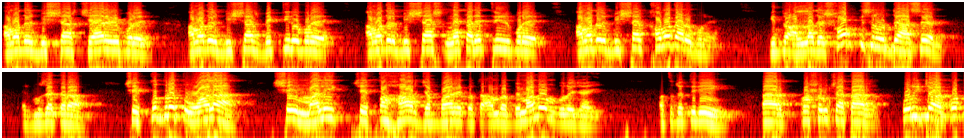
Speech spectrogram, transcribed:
আমাদের বিশ্বাস চেয়ারের উপরে। আমাদের বিশ্বাস ব্যক্তির উপরে। আমাদের বিশ্বাস নেতা নেত্রীর উপরে। আমাদের বিশ্বাস ক্ষমতার উপরে। কিন্তু আল্লাহ যে সব কিছুর ঊর্ধ্বে এর মুজাকারা সেই কুদরত ওয়ালা সেই মালিক সেই তাহার জব্বারের কথা আমরা বেমালুম বলে যাই। অথচ তিনি তার প্রশংসা, তার পরিচয় কত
